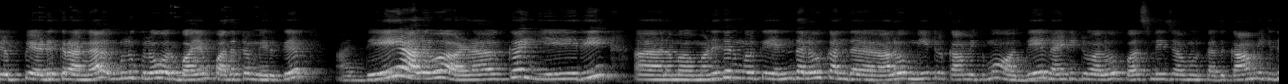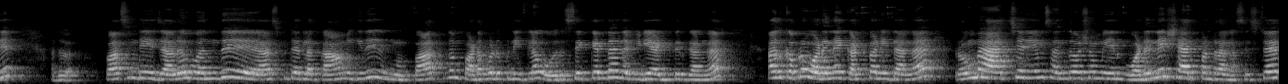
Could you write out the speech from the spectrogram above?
கிளிப் எடுக்கிறாங்க. உள்ளுக்குள்ளே ஒரு பயம் பதட்டம் இருக்குது அதே அளவு அழகாக ஏறி நம்ம மனிதர்களுக்கு எந்த அளவுக்கு அந்த அளவு மீட்டர் காமிக்குமோ அதே நைன்டி டூ அளவு பர்சன்டேஜ் அவங்களுக்கு அது காமிக்குது. அது பர்சன்டேஜ் அளவு வந்து ஹாஸ்பிட்டலில் காமிக்குது. உங்களுக்கு பார்த்து தான் படப்படப்பு நிற்கலாம் ஒரு செகண்ட் தான் அந்த வீடியோ எடுத்திருக்காங்க. அதுக்கப்புறம் உடனே கட் பண்ணிட்டாங்க. ரொம்ப ஆச்சரியம் சந்தோஷம். எனக்கு உடனே ஷேர் பண்ணுறாங்க சிஸ்டர்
